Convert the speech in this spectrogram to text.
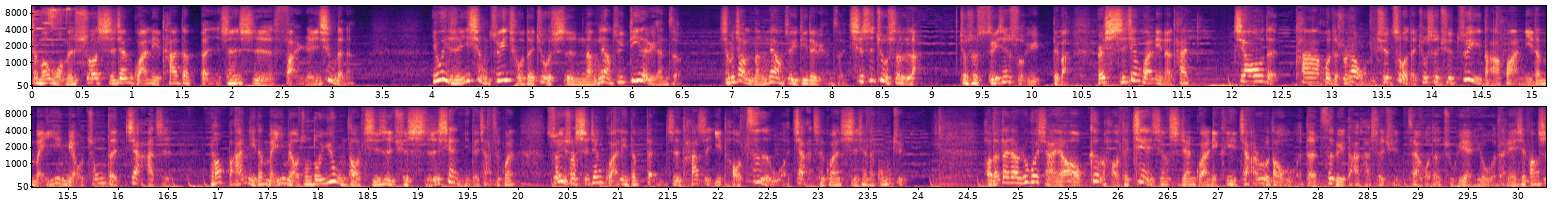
什么我们说时间管理它的本身是反人性的呢？因为人性追求的就是能量最低的原则。什么叫能量最低的原则？其实就是懒，就是随心所欲，对吧？而时间管理呢，它教的，它或者说让我们去做的，就是去最大化你的每一秒钟的价值，然后把你的每一秒钟都用到极致，去实现你的价值观。所以说，时间管理的本质，它是一套自我价值观实现的工具。好的，大家如果想要更好的践行时间管理，可以加入到我的自律打卡社群，在我的主页有我的联系方式。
